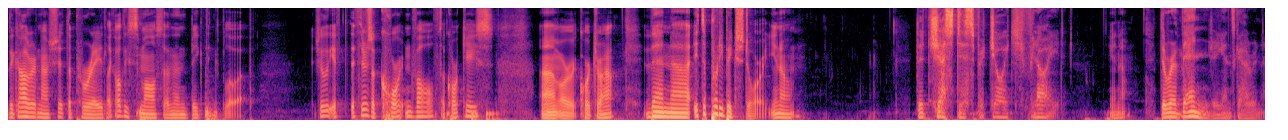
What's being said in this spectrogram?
the Kyle Now shit, the parade, like all these small stuff, and then big things blow up. Really, if if there's a court involved, a court case, um, or a court trial, then uh, it's a pretty big story, you know. The justice for George Floyd, you know, the revenge against Rittenhouse.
